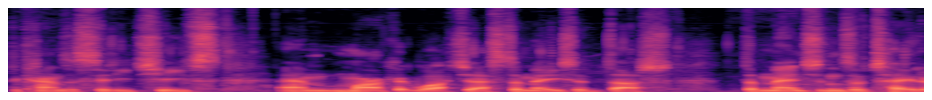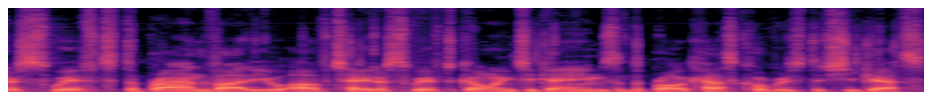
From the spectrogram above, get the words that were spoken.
the Kansas City Chiefs. Um, Market Watch estimated that the mentions of Taylor Swift, the brand value of Taylor Swift going to games and the broadcast coverage that she gets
